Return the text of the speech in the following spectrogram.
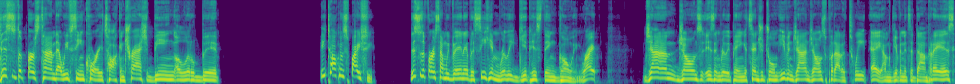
This is the first time that we've seen Corey talking trash, being a little bit. He talking spicy. This is the first time we've been able to see him really get his thing going, right? Jon Jones isn't really paying attention to him. Even Jon Jones put out a tweet Hey, I'm giving it to Dom Reyes.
